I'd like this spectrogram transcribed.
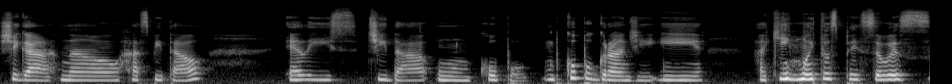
chegar no hospital, eles te dão um copo, um copo grande. E aqui muitas pessoas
